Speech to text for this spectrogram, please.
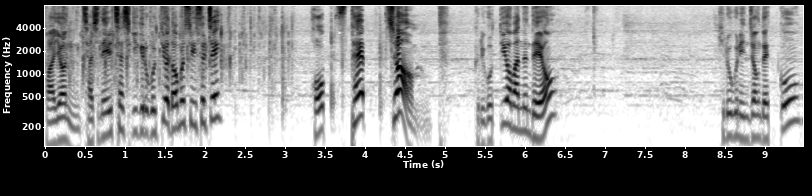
과연 자신의 1차 시기 기록을 뛰어넘을 수 있을지 홉 스텝 점프 그리고 뛰어봤는데요. 기록은 인정됐고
